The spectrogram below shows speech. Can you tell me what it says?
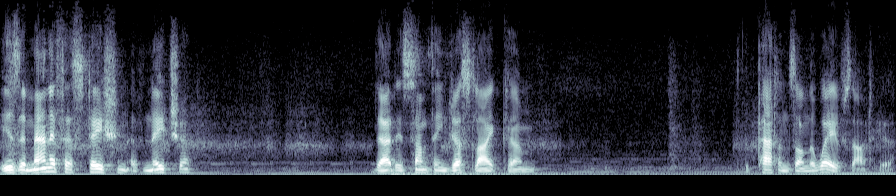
is a manifestation of nature that is something just like um, the patterns on the waves out here,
